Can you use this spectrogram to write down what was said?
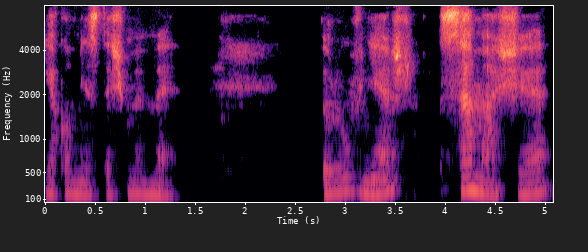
jaką jesteśmy my. Również sama się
